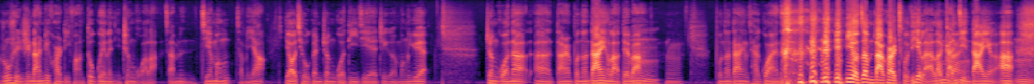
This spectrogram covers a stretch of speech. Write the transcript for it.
如水之南这块地方都归了你郑国了，咱们结盟怎么样？要求跟郑国缔结这个盟约。郑国呢，呃，当然不能答应了，对吧？嗯，不能答应才怪呢，有这么大块土地来了，赶紧答应啊！嗯。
